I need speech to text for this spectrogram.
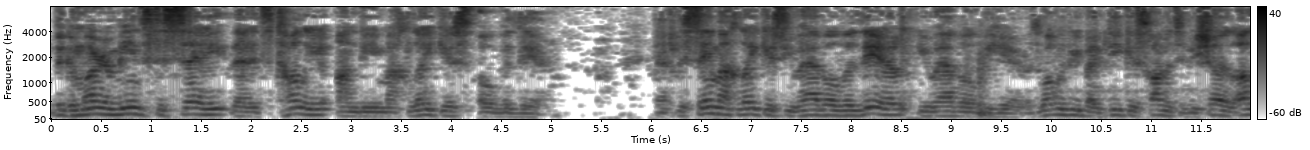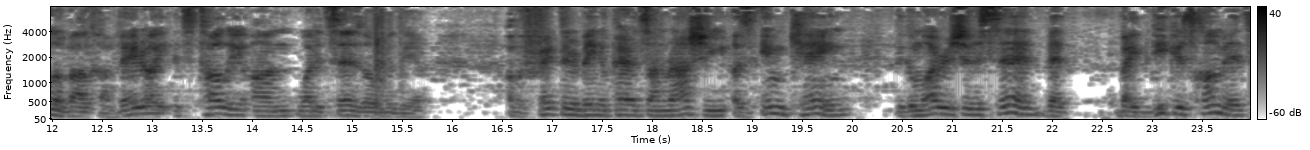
the Gemara means to say that it's Tali on the machlekes over there. That the same machlekes you have over there, you have over here. As what would be by Bdikas Chametz if Yishael Olav al Chaveroi, it's totally on what it says over there. Of a Fekter being a parents on Rashi, as Im Kain, the Gemara should have said that by Bdikas Chametz,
